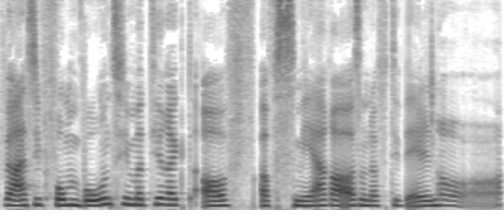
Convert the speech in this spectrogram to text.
quasi vom Wohnzimmer direkt auf, aufs Meer raus und auf die Wellen. Oh.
